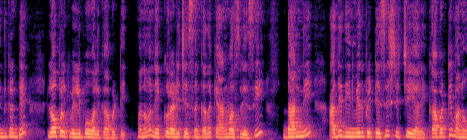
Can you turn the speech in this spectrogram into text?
ఎందుకంటే లోపలికి వెళ్ళిపోవాలి కాబట్టి. మనం నెక్ రెడీ చేసాం కదా క్యాన్వాస్ వేసి దాన్ని అది దీని మీద పెట్టేసి స్టిచ్ చేయాలి. కాబట్టి మనం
